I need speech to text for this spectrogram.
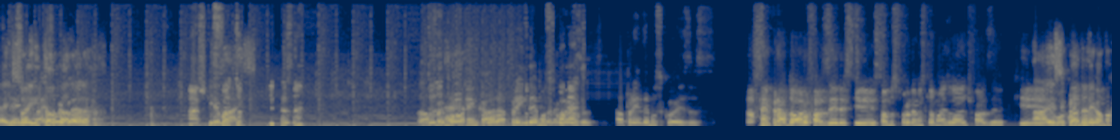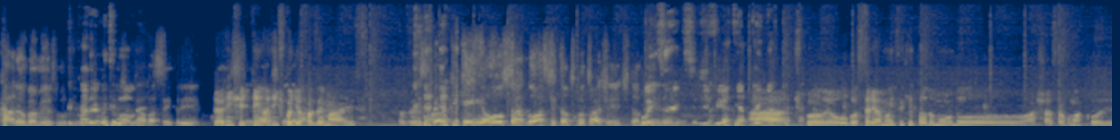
É E isso aí então, agora. galera. Acho que que foi mais? todas as dicas, né? Não, Tudo foi bem. bom, hein, cara. Aprendemos coisas. Aprendemos coisas. Eu sempre adoro fazer esse. Esse é um dos programas que eu mais gosto de fazer. Ah, esse quadro é legal muito. pra caramba mesmo. Esse quadro é muito bom, A gente acaba sempre. A gente, tem, a gente podia fazer mais. Fazer mais. Espero que quem ouça goste tanto quanto a gente também. Pois né? é, que se divirta e aprenda. Ah, tipo, eu gostaria muito que todo mundo achasse alguma coisa.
